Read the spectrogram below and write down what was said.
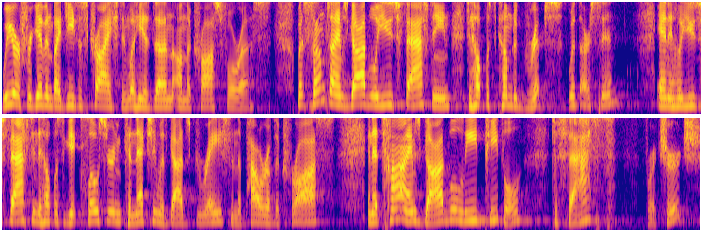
We are forgiven by Jesus Christ and what he has done on the cross for us. But sometimes God will use fasting to help us come to grips with our sin. And he'll use fasting to help us to get closer in connection with God's grace and the power of the cross. And at times, God will lead people to fast for a church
